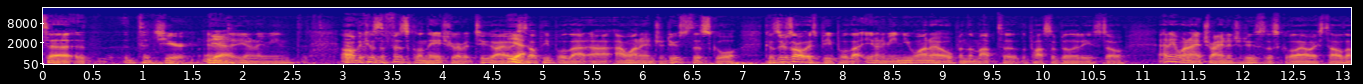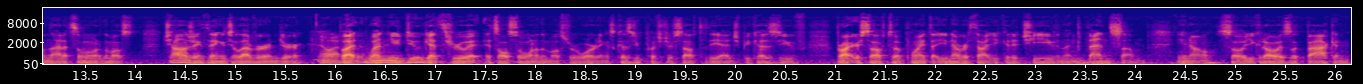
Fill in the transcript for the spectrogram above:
to to cheer. Yeah. you know what I mean. Oh, because the physical nature of it too. I always Yeah. tell people that uh, I want to introduce to the school because there's always people that you know what I mean. You want to open them up to the possibilities. So anyone I try and introduce to the school, I always tell them that it's one of the most challenging things you'll ever endure. Oh, but when you do get through it, it's also one of the most rewarding because you pushed yourself to the edge because you've brought yourself to a point that you never thought you could achieve and then then some, you know. So you could always look back and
